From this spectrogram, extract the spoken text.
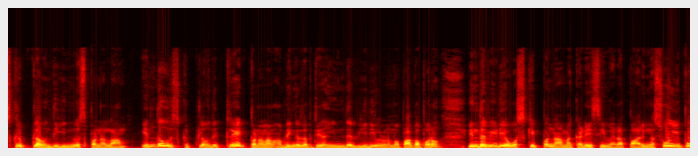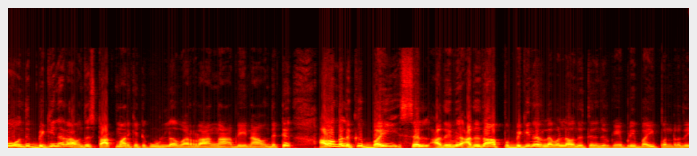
ஸ்கிரிப்டில் வந்து இன்வெஸ்ட் பண்ணலாம்? எந்த ஒரு ஸ்கிரிப்டில் வந்து ட்ரேட் பண்ணலாம் அப்படிங்கிறத பற்றி தான் இந்த வீடியோவில் நம்ம பார்க்க போகிறோம் இந்த வீடியோவை ஸ்கிப் பண்ணாமல் கடைசி வர பாருங்கள் ஸோ இப்போது வந்து பிகினராக வந்து ஸ்டாக் மார்க்கெட்டுக்கு உள்ளே வர்றாங்க அப்படின்னா வந்துட்டு அவங்களுக்கு பை செல் அதுவே அதுதான் இப்போ பிகினர் லெவலில் வந்து தெரிஞ்சிருக்கும். எப்படி பை பண்ணுறது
